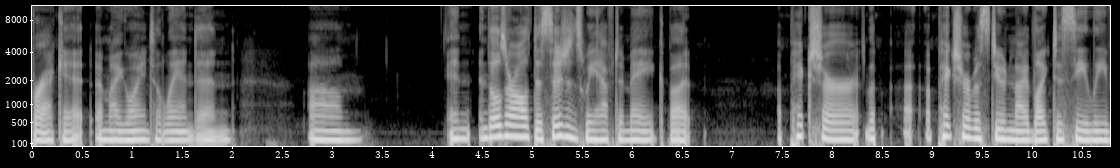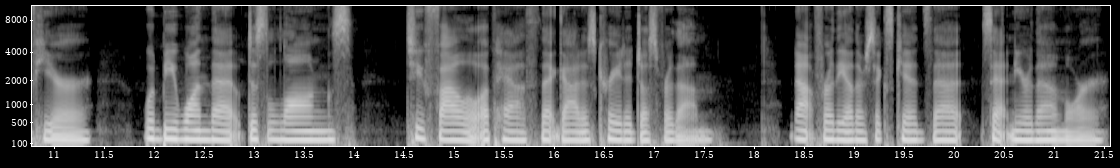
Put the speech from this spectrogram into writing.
bracket am I going to land in? Um, and and those are all decisions we have to make. But a picture, the a picture of a student I'd like to see leave here would be one that just longs to follow a path that God has created just for them, not for the other six kids that sat near them or,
